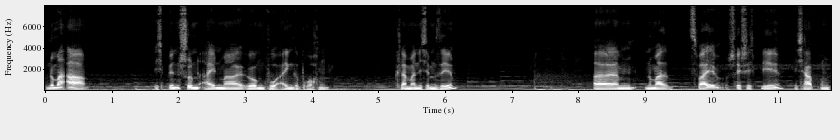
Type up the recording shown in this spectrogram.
Nummer A. Ich bin schon einmal irgendwo eingebrochen. Klammer nicht im See. Ähm, Nummer 2, Schrägstrich B. Ich habe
